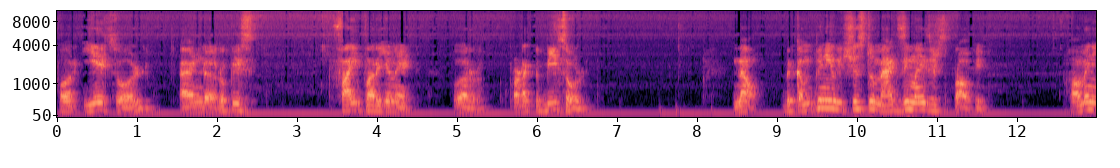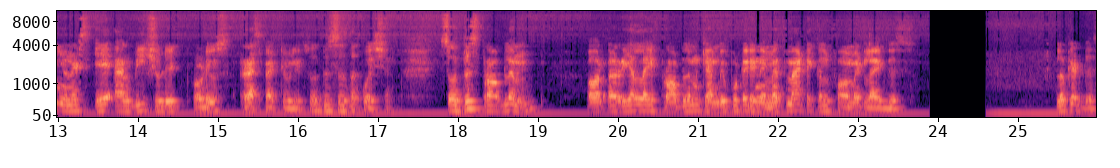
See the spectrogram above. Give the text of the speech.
for A sold and rupees 5 per unit for product B sold. Now, the company wishes to maximize its profit. How many units A and B should it produce respectively? So this is the question. So this problem or a real life problem can be put it in a mathematical format like this. Look at this.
